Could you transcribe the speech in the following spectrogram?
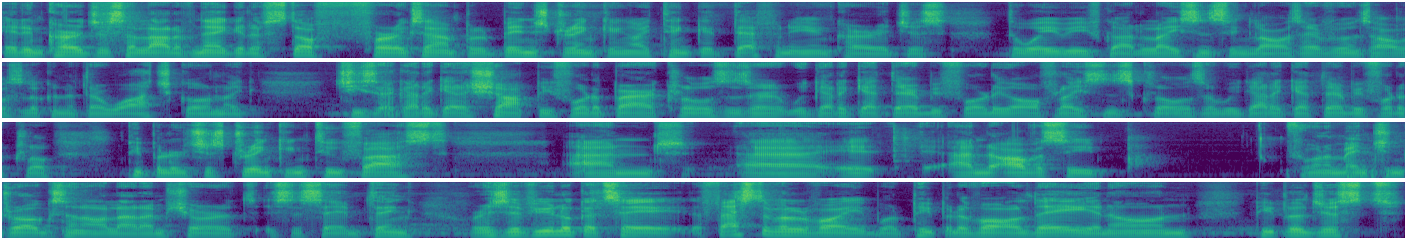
it encourages a lot of negative stuff. For example, binge drinking. I think it definitely encourages the way we've got licensing laws. Everyone's always looking at their watch, going like, "Geez, I got to get a shot before the bar closes, or we got to get there before the off license closes, or we got to get there before the club." People are just drinking too fast, and uh, it and obviously if you want to mention drugs and all that, I'm sure it's, it's, the same thing. Whereas if you look at, say, the festival vibe where people have all day, you know, and people just,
